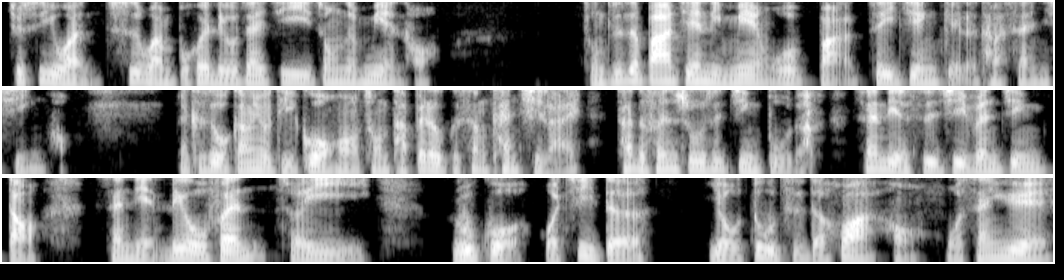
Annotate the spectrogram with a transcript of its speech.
就是一碗吃完不会留在记忆中的面哈。总之这八间里面，我把这一间给了他三星哈。那可是我刚刚有提过哈，从 Tabelog 上看起来，它的分数是进步的，三点四七分进到三点六分。所以如果我记得有肚子的话哦，我三月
